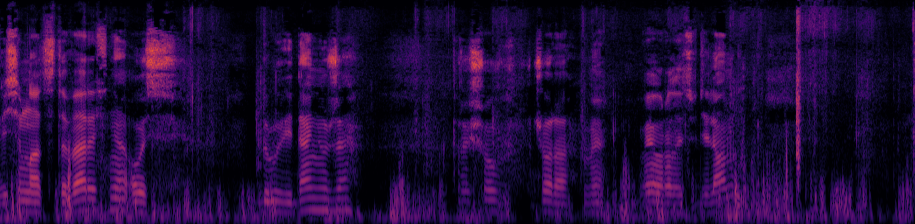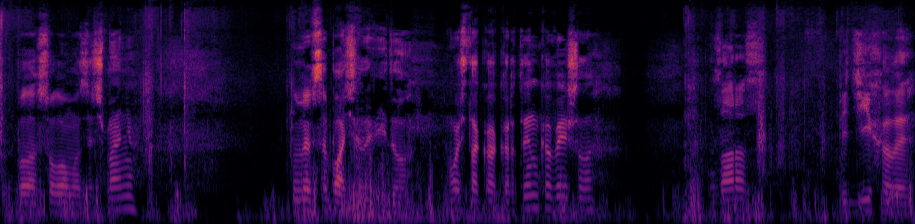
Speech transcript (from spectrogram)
Вісімнадцяте вересня, ось другий день вже пройшов. Вчора ми виорали цю ділянку. Тут була солома з ячменю. Ну, ви все бачили відео. Ось така картинка вийшла. Зараз під'їхали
